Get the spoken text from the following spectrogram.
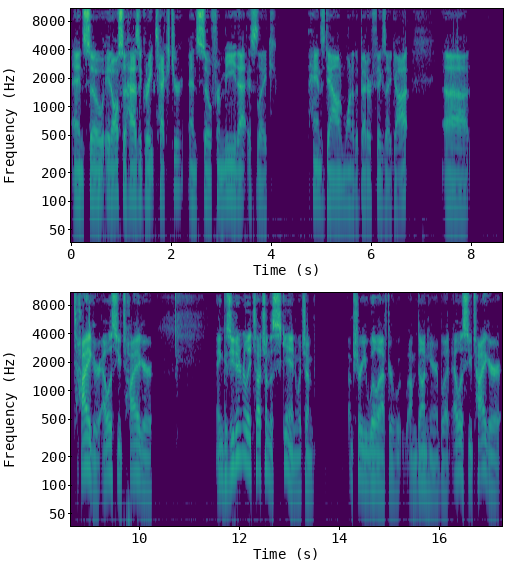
and so it also has a great texture. And so for me, that is like hands down one of the better figs I got. Uh, Tiger LSU Tiger, and because you didn't really touch on the skin, which I'm I'm sure you will after I'm done here, but LSU Tiger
